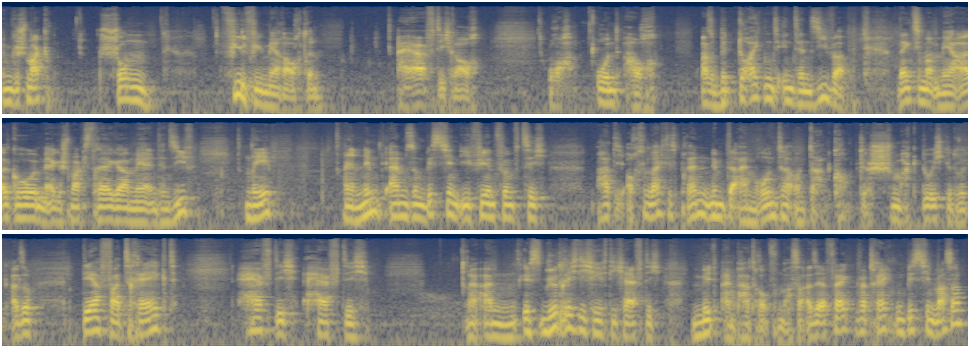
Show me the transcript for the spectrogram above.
Im Geschmack schon viel, viel mehr Rauch drin. Heftig Rauch. Oh. Und auch, also bedeutend intensiver. Denkt mal, mehr Alkohol, mehr Geschmacksträger, mehr intensiv. Nee, er nimmt einem so ein bisschen die 54 hatte ich auch so ein leichtes Brennen, nimmt er einem runter und dann kommt Geschmack durchgedrückt. Also der verträgt heftig, heftig. Äh, es wird richtig, richtig heftig mit ein paar Tropfen Wasser. Also er verträgt ein bisschen Wasser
